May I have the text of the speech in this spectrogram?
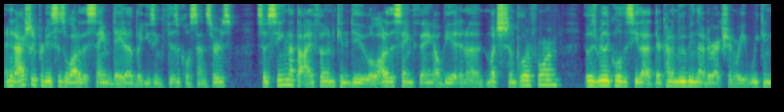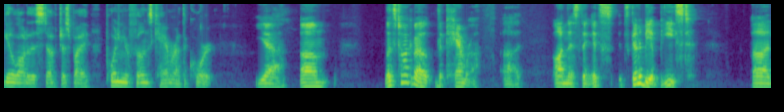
and it actually produces a lot of the same data but using physical sensors. So seeing that the iPhone can do a lot of the same thing, albeit in a much simpler form, it was really cool to see that they're kind of moving in that direction where we can get a lot of this stuff just by pointing your phone's camera at the court. Yeah. Um, let's talk about the camera uh, on this thing. It's it's gonna be a beast. Uh,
